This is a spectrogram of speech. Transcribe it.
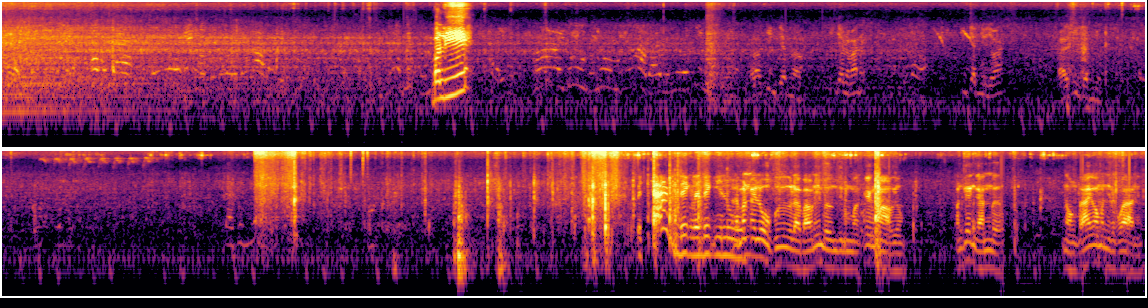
เกมเหรอ chân là bán đấy chín chân nhiều cho bán đấy chín บลีไปตั้งเด็กเลยเด็กอีลูแล้วมันไม่โลภือหรอเปล่านี่เบิ่งจริงมันแกล้งเมาอยู่มันแกล้งกันเบิ่งหนองตายก็มันจะกว่านี่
